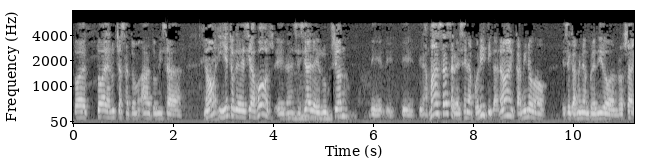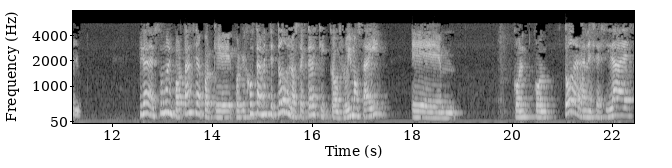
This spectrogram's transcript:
toda, todas las luchas atom, atomizadas, ¿no? Y esto que decías vos, eh, la necesidad de la irrupción de, de, las masas a la escena política, ¿no? El camino, ese camino emprendido en Rosario. Mira, de suma importancia porque, porque justamente todos los sectores que confluimos ahí, eh, con, con, todas las necesidades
